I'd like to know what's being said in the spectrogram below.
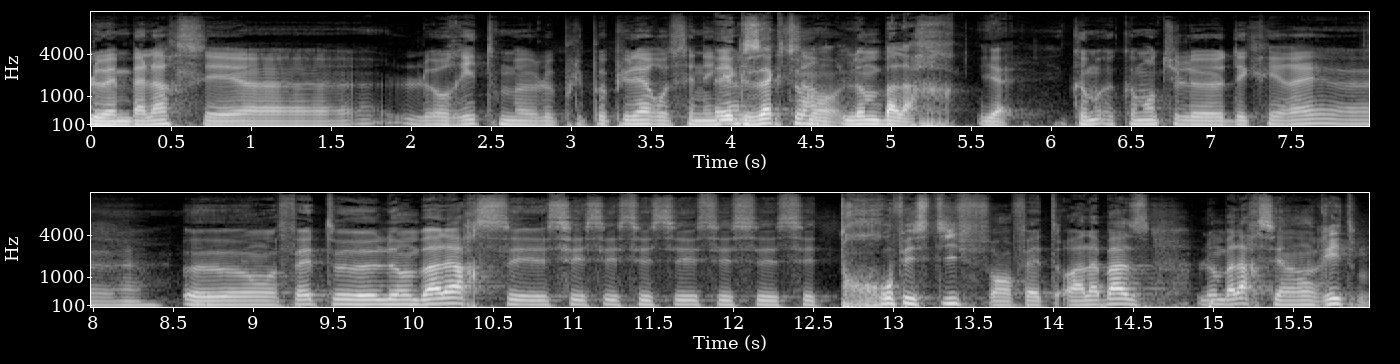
Le mbalar, c'est euh, le rythme le plus populaire au Sénégal. Exactement, le. Yeah. Com- comment tu le décrirais euh? Euh, en fait, le mbalar, c'est trop festif, en fait. À la base, le mbalar, c'est un rythme.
